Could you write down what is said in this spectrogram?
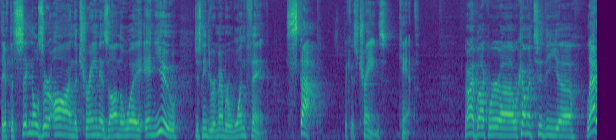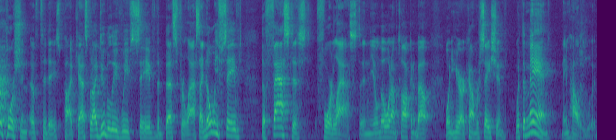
If the signals are on, the train is on the way, and you just need to remember one thing stop, because trains can't. All right, Buck, we're, uh, we're coming to the uh, latter portion of today's podcast, but I do believe we've saved the best for last. I know we've saved the fastest for last, and you'll know what I'm talking about when you hear our conversation with the man named Hollywood.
